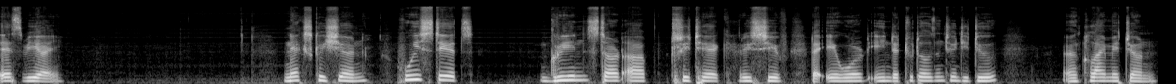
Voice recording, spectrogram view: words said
SBI. Next question, which state's green startup Tritech received the award in the 2022 uh, Climaton.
